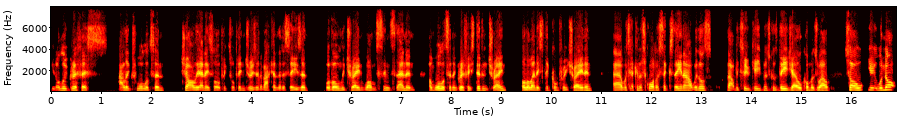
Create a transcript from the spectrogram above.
you know, Luke Griffiths, Alex Woollerton, Charlie Ennis all picked up injuries in the back end of the season. We've only trained once since then, and, and Woollerton and Griffiths didn't train, although Ennis did come through training. Uh, we're taking a squad of 16 out with us. That'll be two keepers because DJ will come as well. So you know, we're not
